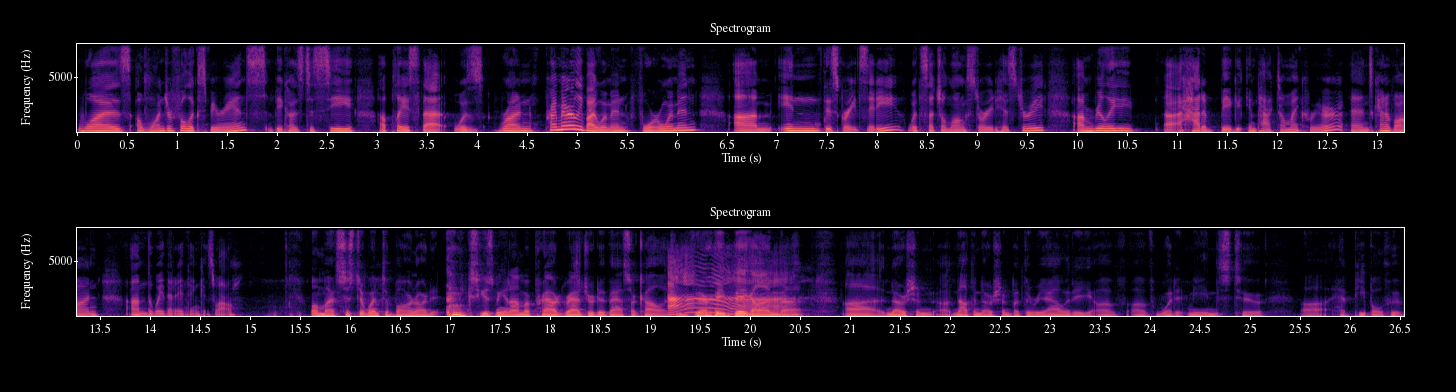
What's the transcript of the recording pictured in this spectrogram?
was a wonderful experience because to see a place that was run primarily by women for women um, in this great city with such a long storied history um, really uh, had a big impact on my career and kind of on um, the way that I think as well. Well, my sister went to Barnard, excuse me, and I'm a proud graduate of Vassar College. I'm ah. very big on the uh, notion, uh, not the notion, but the reality of, of what it means to uh, have people who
